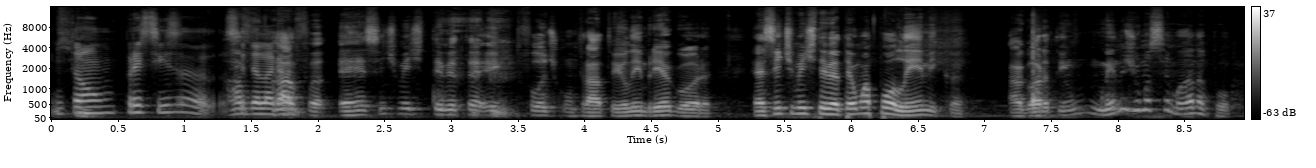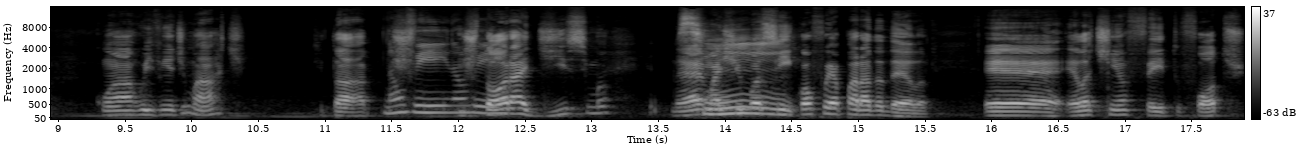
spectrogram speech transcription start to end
Então, precisa ser Rafa, delegado. Rafa, é, recentemente teve até. Tu falou de contrato, eu lembrei agora. Recentemente teve até uma polêmica. Agora tem menos de uma semana, pô. Com a Ruivinha de Marte. Que tá Não vi, não vi. estouradíssima. Né? Mas, tipo Sim. assim, qual foi a parada dela? É, ela tinha feito fotos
